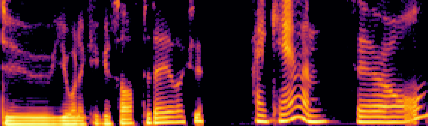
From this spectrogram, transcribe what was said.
Do you want to kick us off today, Alexia? I can. So,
